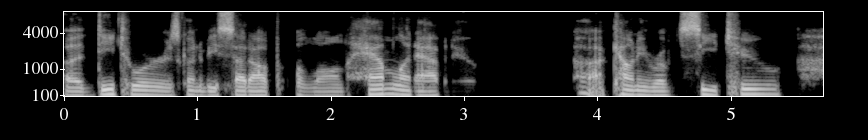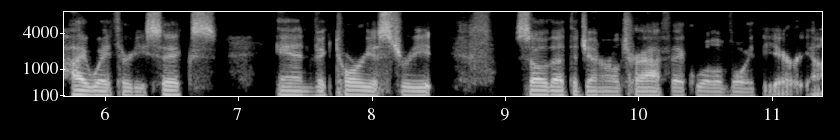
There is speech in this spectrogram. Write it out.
a detour is going to be set up along Hamline Avenue, uh, County Road C2, Highway 36, and Victoria Street so that the general traffic will avoid the area.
